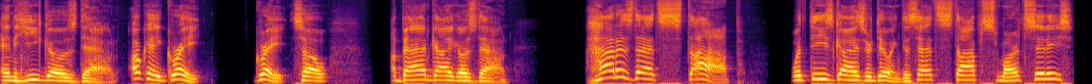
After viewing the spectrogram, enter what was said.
and he goes down. Okay, great. Great. So a bad guy goes down. How does that stop what these guys are doing? Does that stop smart cities?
